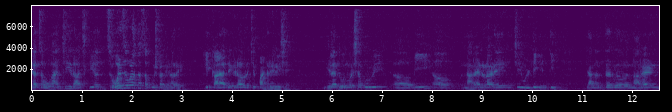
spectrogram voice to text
या चौघांची राजकीय जवळजवळ आता संपुष्टात येणार आहे. ही काळ्या देगडावरची पांढरी रेष आहे. गेल्या दोन वर्षापूर्वी मी नारायण राणेंची उलटी गिनती त्यानंतर नारायण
